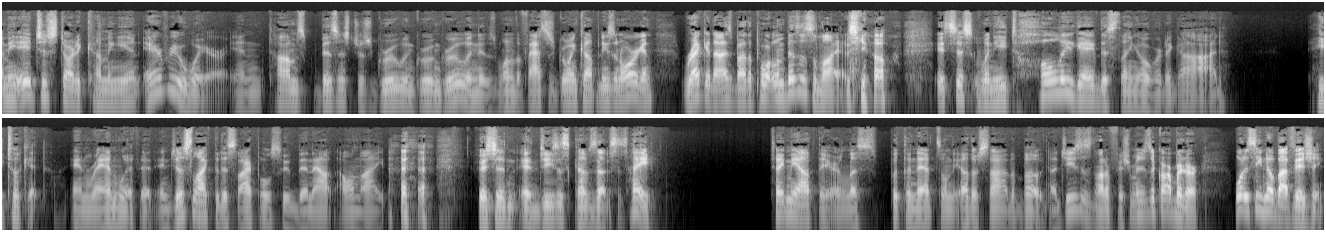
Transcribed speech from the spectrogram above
I mean, it just started coming in everywhere, and Tom's business just grew and grew and grew, and it was one of the fastest growing companies in Oregon, recognized by the Portland Business Alliance. You know, it's just when he totally gave this thing over to God, he took it and ran with it, and just like the disciples who'd been out all night fishing, and Jesus comes up and says, "Hey, take me out there and let's put the nets on the other side of the boat." Now, Jesus is not a fisherman; he's a carpenter. What does he know about fishing?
